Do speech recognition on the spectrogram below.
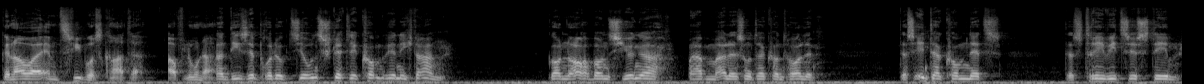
Genauer im Zwibus-Krater auf Luna. An diese Produktionsstätte kommen wir nicht ran. Gon Orbons Jünger haben alles unter Kontrolle. Das Intercom-Netz, das Trivit-System,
